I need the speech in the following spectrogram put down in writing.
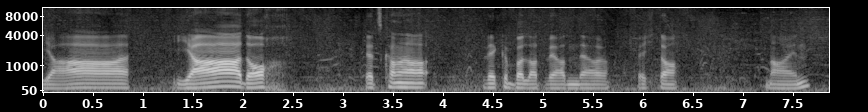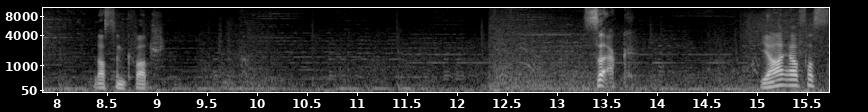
Ja, ja, doch. Jetzt kann er weggeböllert werden, der Wächter. Nein. Lass den Quatsch. Zack. Ja, er, fast,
